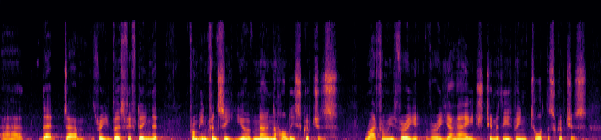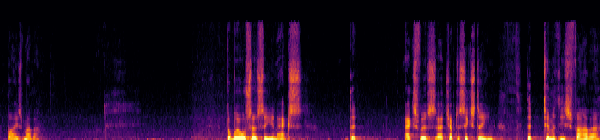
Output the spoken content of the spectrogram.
uh, that um, 3 verse 15 that from infancy you have known the holy scriptures right from his very, very young age, Timothy has been taught the scriptures by his mother. But we also see in Acts that Acts verse uh, chapter 16 that Timothy's father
